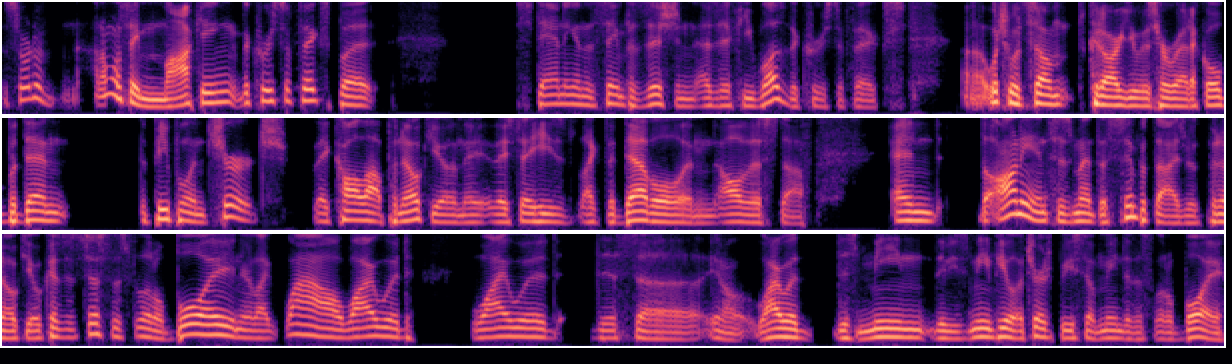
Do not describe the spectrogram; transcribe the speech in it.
sort of, I don't want to say mocking the crucifix, but standing in the same position as if he was the crucifix, uh, which would some could argue is heretical. But then the people in church they call out Pinocchio and they they say he's like the devil and all this stuff. And the audience is meant to sympathize with Pinocchio because it's just this little boy, and you're like, wow, why would why would this uh you know why would this mean these mean people at church be so mean to this little boy?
